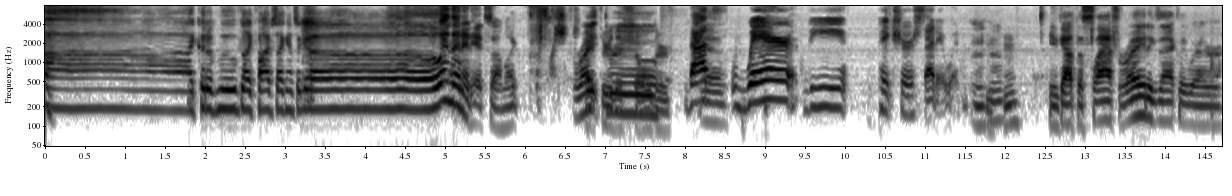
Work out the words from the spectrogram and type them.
Ah, I could have moved like five seconds ago, and then it hits him like right, right through, the shoulder. That's where the picture said it would. hmm Mhm. He's got the slash right exactly where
